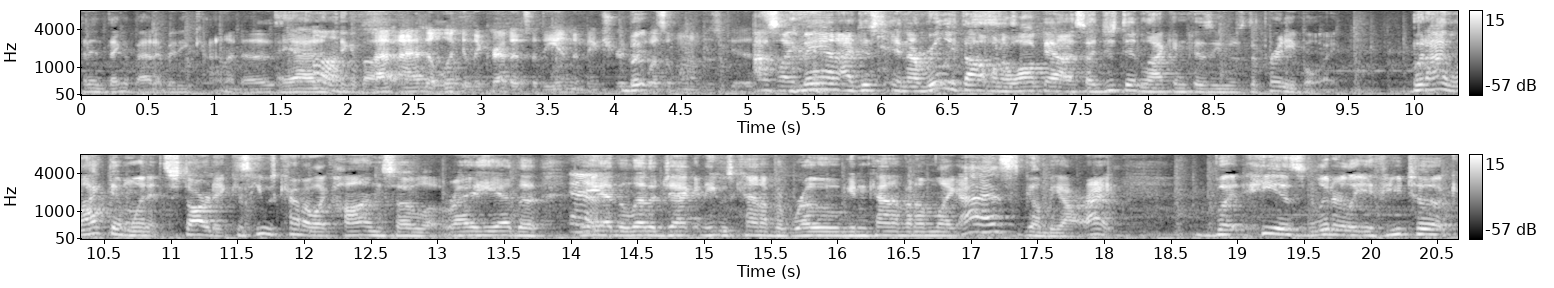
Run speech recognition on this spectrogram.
I didn't think about it, but he kind of does. Yeah, I didn't Huh. think about I, that. I had to look at the credits at the end to make sure But- that wasn't one of his kids. I was like, man, I just, and I really thought when I walked out, I said, I just didn't like him because he was the pretty boy. But I liked him when it started because he was kind of like Han Solo, right? He had the he had the leather jacket. and He was kind of a rogue and kind of, and I'm like, ah, this is gonna be all right. But he is literally, if you took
